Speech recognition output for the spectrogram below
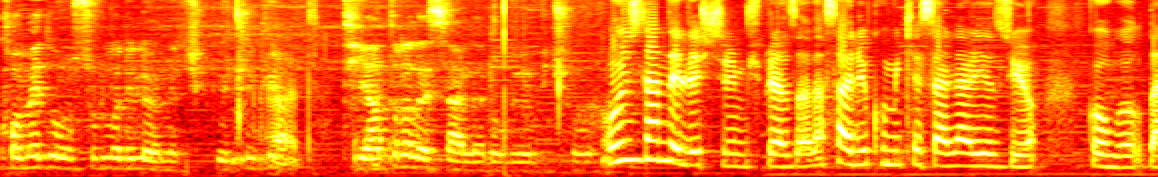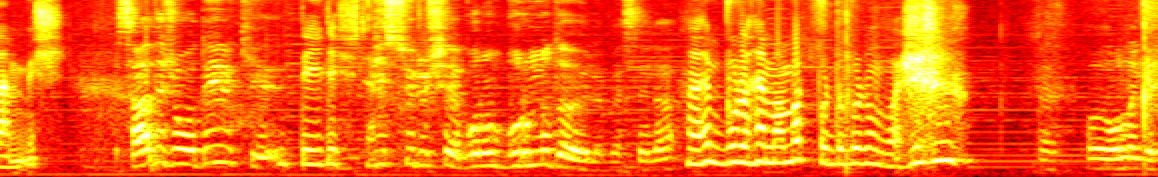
komedi unsurlarıyla öne çıkıyor. Çünkü Evet. tiyatral eserler oluyor birçoğu. O yüzden de eleştirilmiş biraz zaten. Sadece komik eserler yazıyor Gogol denmiş. Sadece o değil ki Değil işte. bir sürü şey. Bunun burnu da öyle mesela. Burun hemen bak burada burun var. Ona geç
